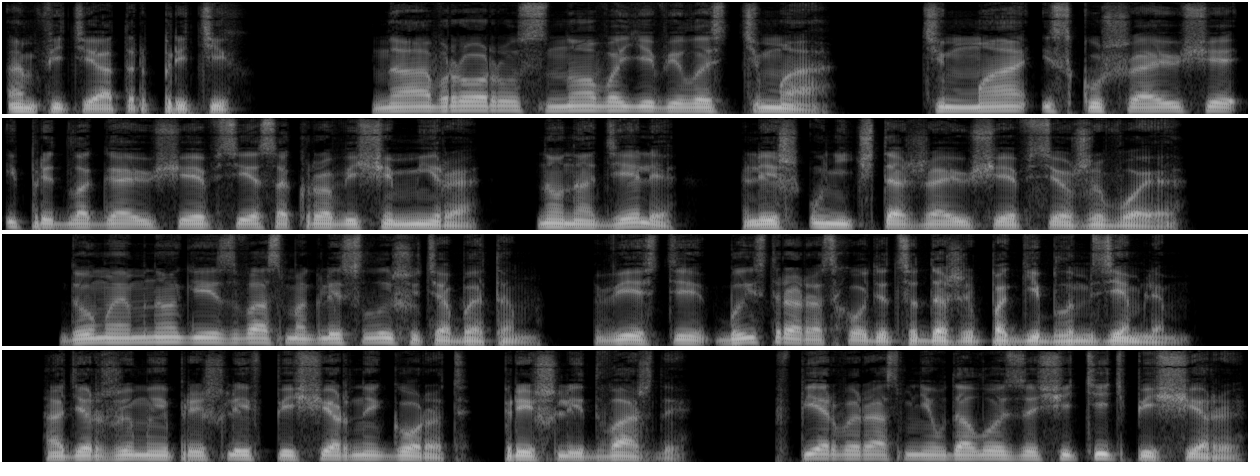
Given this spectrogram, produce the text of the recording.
Амфитеатр притих. На Аврору снова явилась тьма. Тьма, искушающая и предлагающая все сокровища мира, но на деле лишь уничтожающая все живое. Думаю, многие из вас могли слышать об этом. Вести быстро расходятся даже по гиблым землям. Одержимые пришли в пещерный город, пришли дважды. В первый раз мне удалось защитить пещеры,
